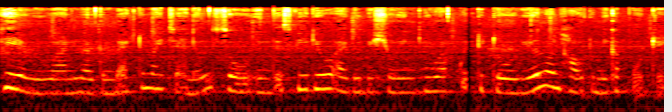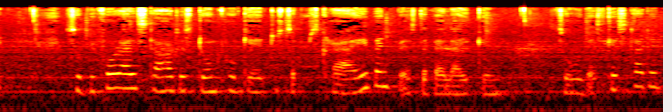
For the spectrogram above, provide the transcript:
Hey everyone, welcome back to my channel. So in this video I will be showing you a quick tutorial on how to make a portrait. So before I start just don't forget to subscribe and press the bell icon. So let's get started.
